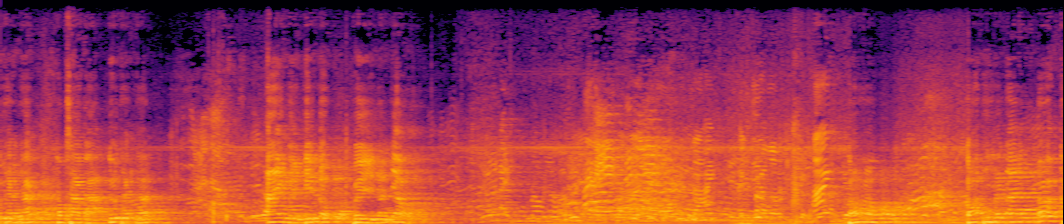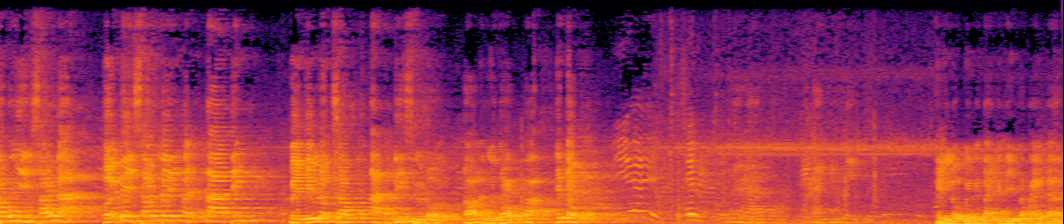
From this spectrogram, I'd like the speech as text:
thẳng thắn không sao cả. Cứ thẳng thắn ai bị kỷ luật vì đánh nhau có không có thì giơ tay có, không có gì xấu cả. Bởi vì sau khi mà chúng ta biết bị kỷ luật xong chúng ta đã biết sửa đổi. Đó là người tốt. Đó. tiếp tục. Kỷ luật với cái bạn kinh điểm là mấy trời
